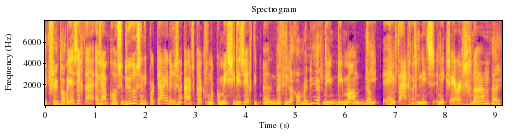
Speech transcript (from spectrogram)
Ik vind dat. Maar jij zegt er zijn procedures in die partij. Er is een uitspraak van een commissie die zegt. Die, uh, Leg je daar gewoon mee neer? Die, die man die heeft eigenlijk niets, niks erg gedaan. Nee.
